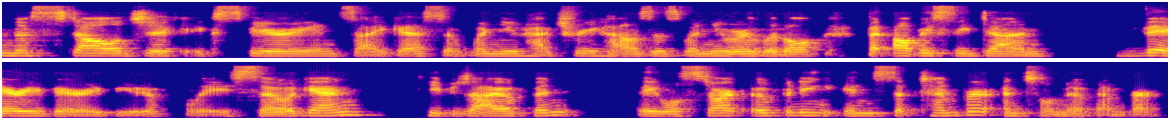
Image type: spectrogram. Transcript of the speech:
nostalgic experience, I guess, of when you had tree houses when you were little, but obviously done very, very beautifully. So again, keep your eye open. They will start opening in September until November.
